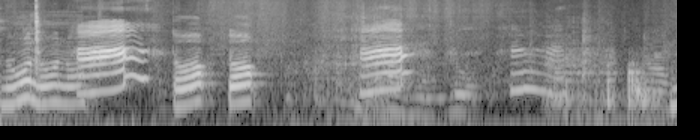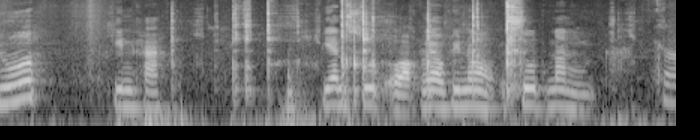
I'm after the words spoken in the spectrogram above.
หนูหนูหนูฮะตกตกฮะลูกหนูกินค่ะ เปลี่ยนสูตรออกแล้วพี่น้องสูตรนั่นจ้า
